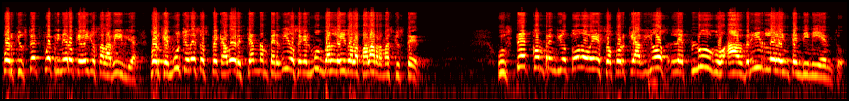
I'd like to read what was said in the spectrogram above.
porque usted fue primero que ellos a la Biblia. Porque muchos de esos pecadores que andan perdidos en el mundo han leído la palabra más que usted. Usted comprendió todo eso porque a Dios le plugo abrirle el entendimiento.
